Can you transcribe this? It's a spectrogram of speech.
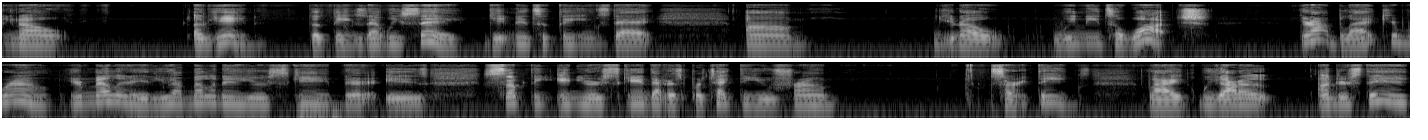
you know again, the things that we say, getting into things that, um, you know, we need to watch. You're not black, you're brown. You're melanated. You have melanin in your skin. There is something in your skin that is protecting you from certain things. Like, we gotta understand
